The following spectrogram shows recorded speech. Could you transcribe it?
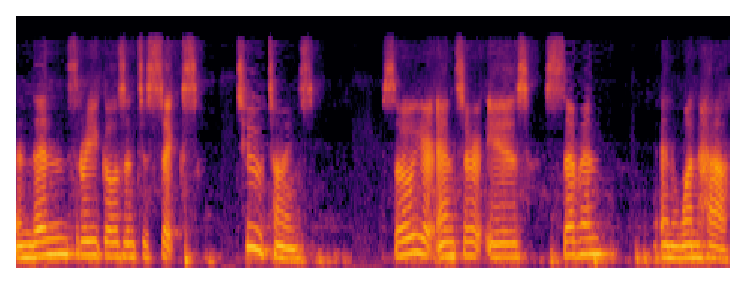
And then three goes into six, two times. So your answer is seven and one half.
